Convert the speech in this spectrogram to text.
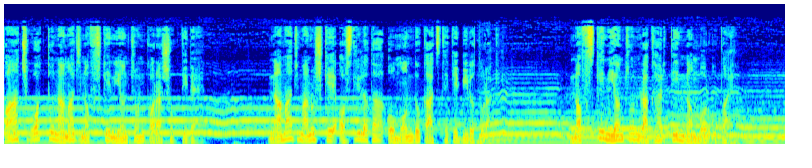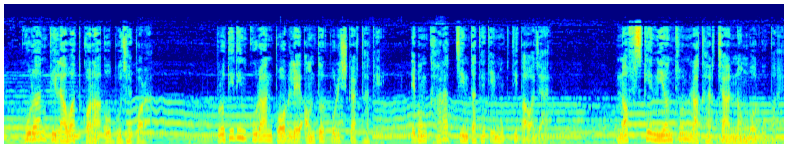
পাঁচ ওয়াক্ত নামাজ নফসকে নিয়ন্ত্রণ করা শক্তি দেয়। নামাজ মানুষকে অশ্লীলতা ও মন্দ কাজ থেকে বিরত রাখে। নফসকে নিয়ন্ত্রণ রাখার তিন নম্বর উপায়। কুরআন তিলাওয়াত করা ও বুঝে পড়া। প্রতিদিন কুরআন পড়লে অন্তর পরিষ্কার থাকে এবং খারাপ চিন্তা থেকে মুক্তি পাওয়া যায়। নফসকে নিয়ন্ত্রণ রাখার চার নম্বর উপায়।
